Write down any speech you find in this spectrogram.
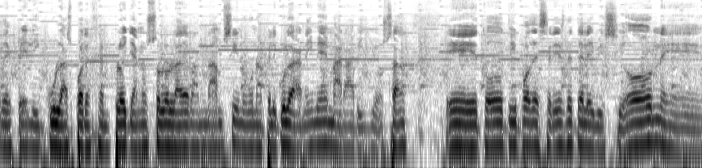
de películas, por ejemplo, ya no solo la de Van Damme, sino una película de anime maravillosa, eh, todo tipo de series de televisión, eh,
